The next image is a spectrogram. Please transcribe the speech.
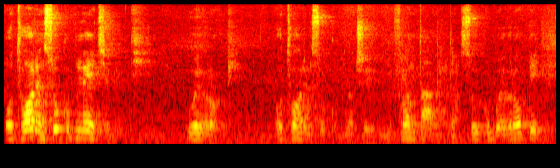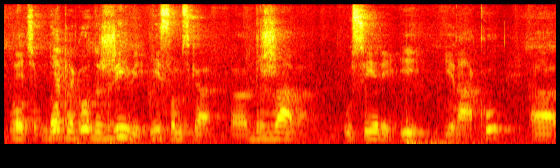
Otvoren sukup neće biti u Evropi. otvoren sukob, znači frontalni Da. sukob u Evropi neće. Dokle god živi islamska a, država u Siriji i Iraku, a,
